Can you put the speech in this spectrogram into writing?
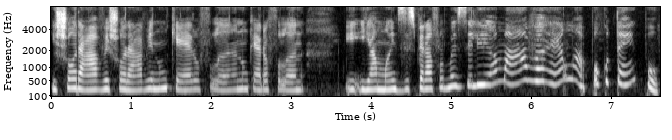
E chorava e chorava e não quero fulana, não quero fulana. E, e, a mãe desesperada falou: Mas ele amava ela há pouco tempo.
